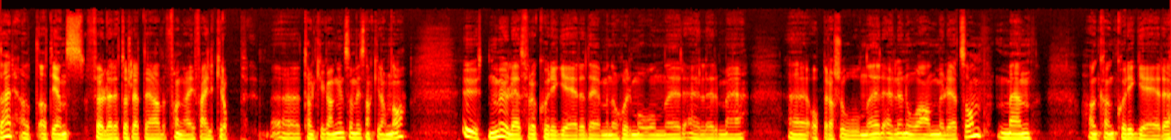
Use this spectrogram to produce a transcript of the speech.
der. At, at Jens føler rett og slett det er fanga i feil kropp-tankegangen som vi snakker om nå. Uten mulighet for å korrigere det med noen hormoner eller med eh, operasjoner eller noe annen mulighet sånn. Men han kan korrigere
